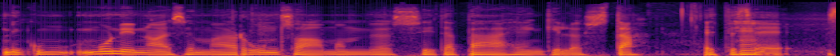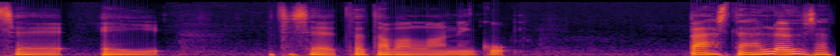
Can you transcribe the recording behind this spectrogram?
niin kuin moninaisemman ja runsaamman myös siitä päähenkilöstä, että se, mm. se ei että se että tavallaan niin kuin päästään löysät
